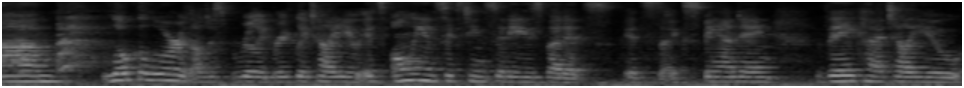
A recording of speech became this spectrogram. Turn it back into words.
Um, local lures, I'll just really briefly tell you, it's only in 16 cities, but it's it's expanding. They kind of tell you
